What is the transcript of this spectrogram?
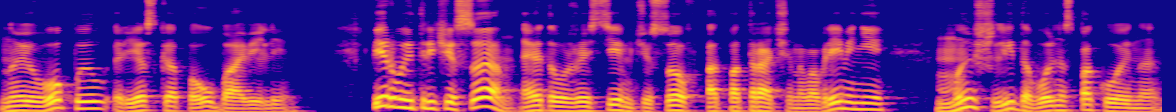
но его пыл резко поубавили. Первые три часа, а это уже семь часов от потраченного времени – мы шли довольно спокойно,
